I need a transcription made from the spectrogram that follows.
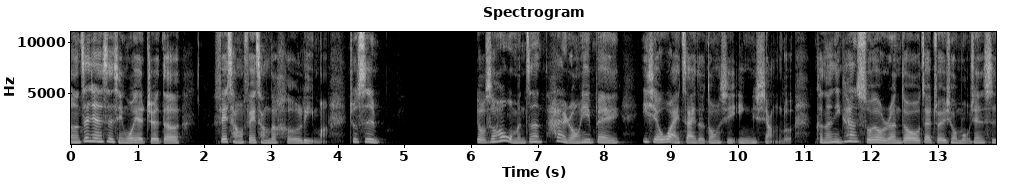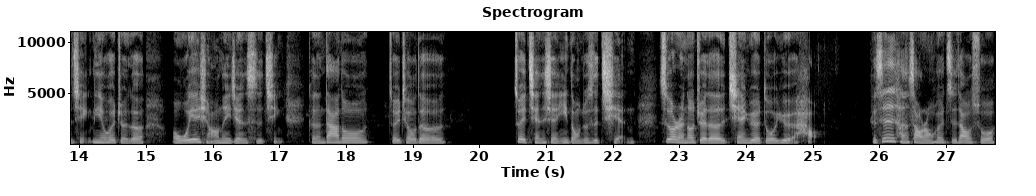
嗯，这件事情我也觉得非常非常的合理嘛。就是有时候我们真的太容易被一些外在的东西影响了。可能你看所有人都在追求某件事情，你也会觉得哦，我也想要那件事情。可能大家都追求的最浅显易懂就是钱，所有人都觉得钱越多越好。可是很少人会知道，说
